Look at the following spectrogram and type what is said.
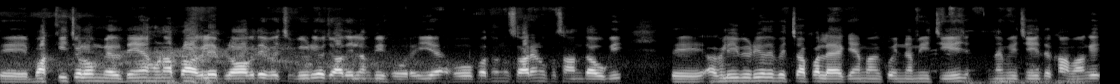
ਤੇ ਬਾਕੀ ਚਲੋ ਮਿਲਦੇ ਆ ਹੁਣ ਆਪਾਂ ਅਗਲੇ ਬਲੌਗ ਦੇ ਵਿੱਚ ਵੀਡੀਓ ਜ਼ਿਆਦਾ ਲੰਬੀ ਹੋ ਰਹੀ ਹੈ ਹੋਪ ਆ ਤੁਹਾਨੂੰ ਸਾਰਿਆਂ ਨੂੰ ਪਸੰਦ ਆਊਗੀ। ਤੇ ਅਗਲੀ ਵੀਡੀਓ ਦੇ ਵਿੱਚ ਆਪਾਂ ਲੈ ਕੇ ਆਵਾਂਗੇ ਕੋਈ ਨਵੀਂ ਚੀਜ਼ ਨਵੀਂ ਚੀਜ਼ ਦਿਖਾਵਾਂਗੇ।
